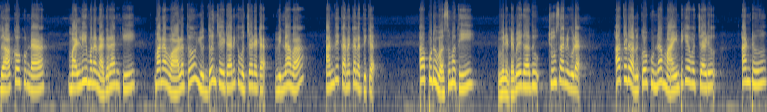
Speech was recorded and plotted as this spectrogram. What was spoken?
దాక్కోకుండా మళ్ళీ మన నగరానికి మన వాళ్ళతో యుద్ధం చేయడానికి వచ్చాడట. విన్నావా? అంది కనకలతిక. అప్పుడు వసుమతి వినటమే కాదు చూశాను కూడా. అతడు అనుకోకుండా మా ఇంటికే వచ్చాడు అంటూ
